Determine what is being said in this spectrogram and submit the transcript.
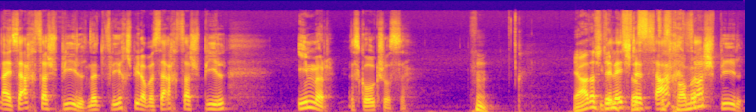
nein 16 Spiel, nicht Pflichtspiel, aber 16 Spiel immer ein Goal geschossen. Hm. Ja, das stimmt. In den letzten das, 16 Spielen.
